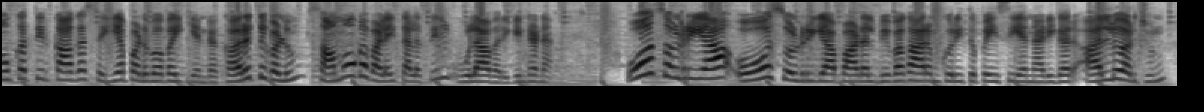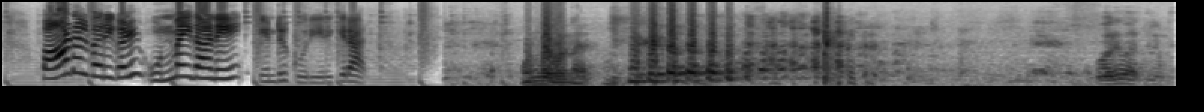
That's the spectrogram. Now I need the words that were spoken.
நோக்கத்திற்காக செய்யப்படுபவை என்ற கருத்துகளும் சமூக வலைத்தளத்தில் உலா வருகின்றன. ஓ சொல்றியா ஓ சொல்றியா பாடல் விவகாரம் குறித்து பேசிய நடிகர் அல்லு அர்ஜுன் பாடல் வரிகள் உண்மைதானே என்று கூறியிருக்கிறார். ஒரே வார்த்தையில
